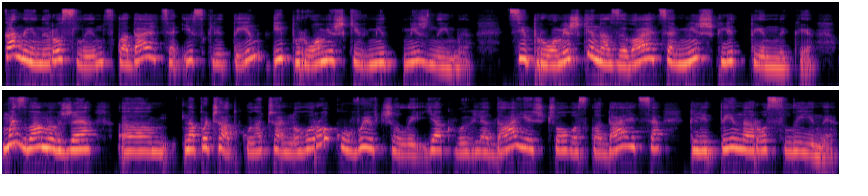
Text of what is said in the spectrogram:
Тканини рослин складаються із клітин і проміжків між ними. Ці проміжки називаються міжклітинники. Ми з вами вже е, на початку навчального року вивчили, як виглядає, з чого складається клітина рослини.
